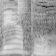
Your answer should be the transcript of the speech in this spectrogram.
Werbung.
